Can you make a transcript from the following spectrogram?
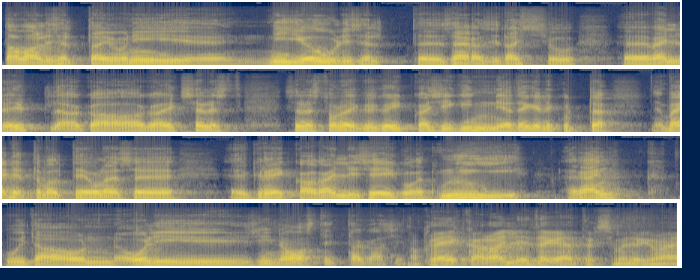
tavaliselt ta ju nii, nii jõuliselt sääraseid asju välja ei ütle, aga, aga eks sellest, sellest olegi kõik asi kinni ja tegelikult väidetavalt ei ole see Kreeka ralli seekord nii ränk, kui ta on, oli siin aastaid tagasi. no Kreeka ralli tegeletakse muidugi, ma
